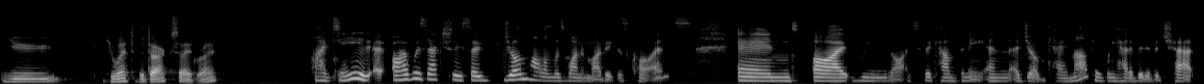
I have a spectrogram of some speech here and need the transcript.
you you went to the dark side, right? I did. I was actually so John Holland was one of my biggest clients, and I really liked the company. And a job came up, and we had a bit of a chat,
